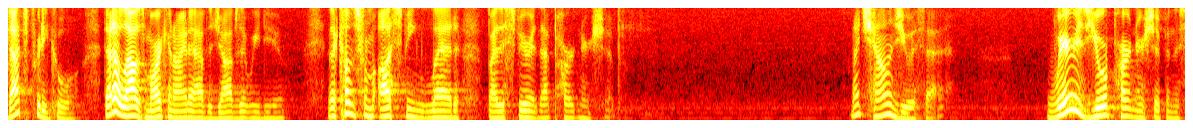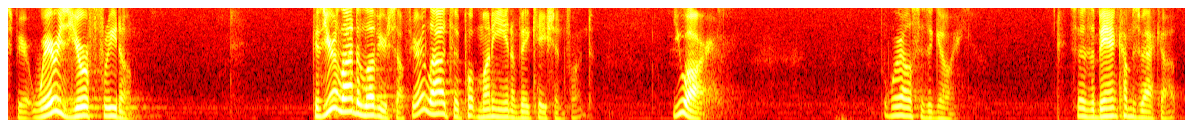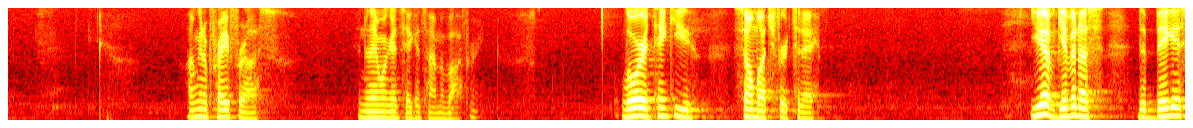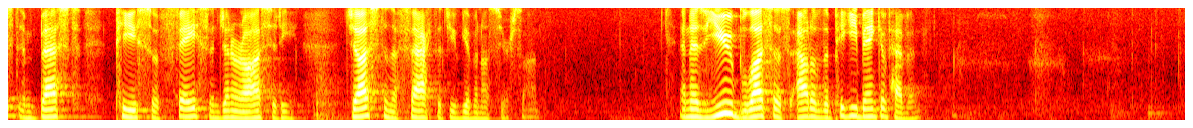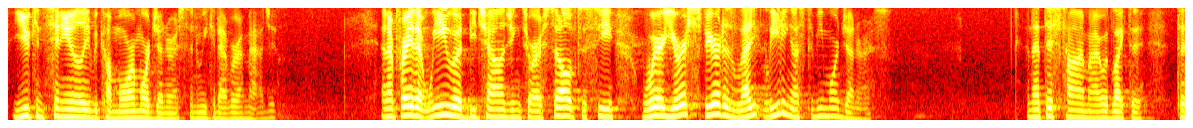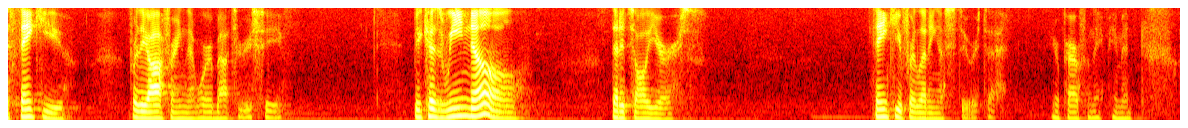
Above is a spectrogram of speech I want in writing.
That's pretty cool. That allows Mark and I to have the jobs that we do. And that comes from us being led by the Spirit, that partnership. And I challenge you with that. Where is your partnership in the Spirit? Where is your freedom? Because you're allowed to love yourself. You're allowed to put money in a vacation fund. You are. But where else is it going? So as the band comes back up, I'm going to pray for us, and then we're going to take a time of offering. Lord, thank you so much for today. You have given us the biggest and best piece of faith and generosity just in the fact that you've given us your Son. And as you bless us out of the piggy bank of heaven, you continually become more and more generous than we could ever imagine. And I pray that we would be challenging to ourselves to see where your Spirit is le- leading us to be more generous. And at this time, I would like to, to thank you for the offering that we're about to receive. Because we know that it's all yours. Thank you for letting us steward that. Your powerful name. Amen.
